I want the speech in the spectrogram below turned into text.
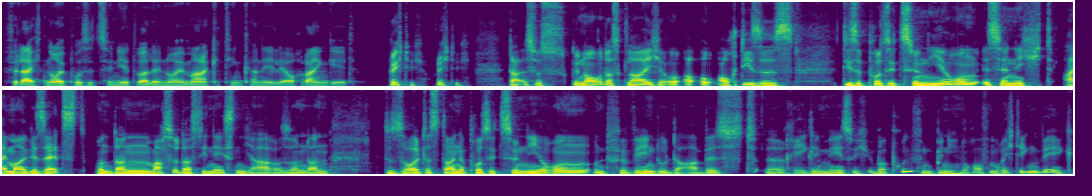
vielleicht neu positioniert, weil er neue Marketingkanäle auch reingeht. Richtig, richtig. Da ist es genau das Gleiche. Auch dieses, diese Positionierung ist ja nicht einmal gesetzt und dann machst du das die nächsten Jahre, sondern Du solltest deine Positionierung und für wen du da bist, äh, regelmäßig überprüfen. Bin ich noch auf dem richtigen Weg?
